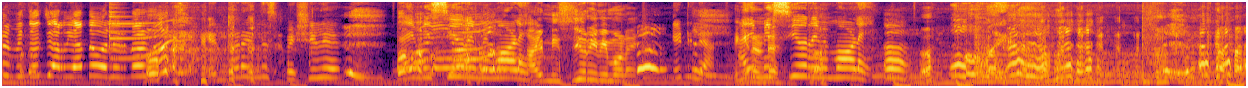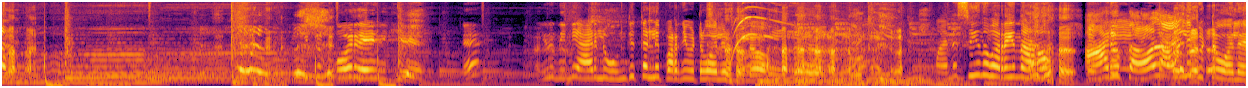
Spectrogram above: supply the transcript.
റിമി ചേച്ചി അറിയാത്ത പോലെ ഇരുന്നോണ്ട്. എന്താണ് ഇന്ന് special I miss you Rimi മോളെ. ഐ മിസ് യു റിമി മോളെ. കേട്ടില്ല. ഐ എങ്ങനെയുണ്ട്? മിസ് യു റിമി മോളെ. പോരെ എനിക്ക്. ഏ? ഇത് നിന്നെ ആരെങ്കിലും ഉന്തിത്തള്ളി പറഞ്ഞു വിട്ട പോലെ ഉണ്ടല്ലോ. മനസ്സിന്ന് പറയുന്നാണോ ആരോ താഴെ കിട്ട പോലെ.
